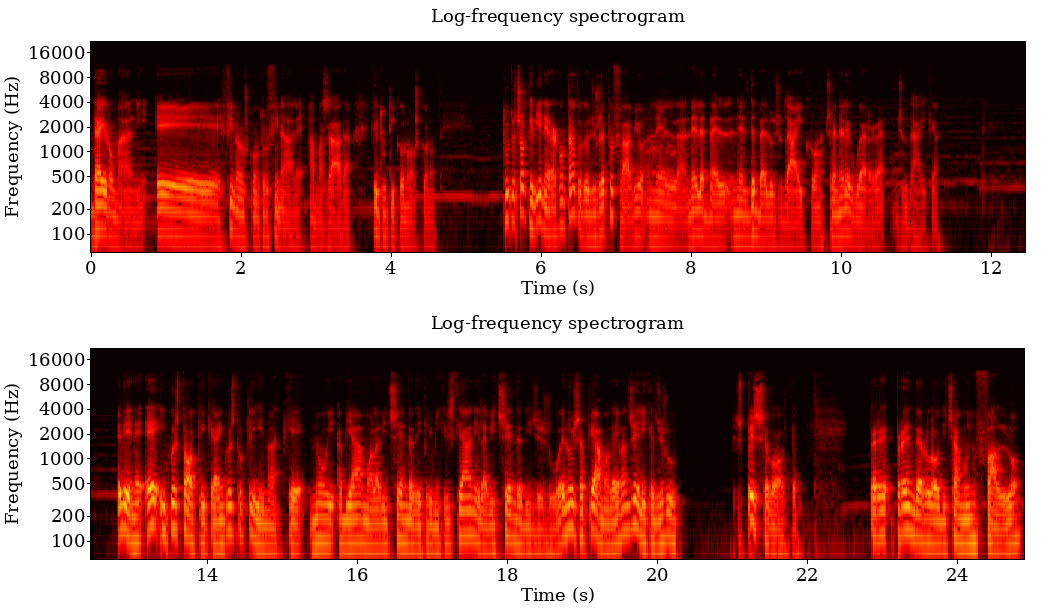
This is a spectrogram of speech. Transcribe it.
dai Romani e fino allo scontro finale a Masada, che tutti conoscono. Tutto ciò che viene raccontato da Giuseppe Flavio nel, nel, nel Debello giudaico, cioè nelle guerre giudaiche. Ebbene, è in quest'ottica, in questo clima che noi abbiamo la vicenda dei primi cristiani, la vicenda di Gesù e noi sappiamo dai Vangeli che Gesù spesse volte per prenderlo diciamo in fallo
